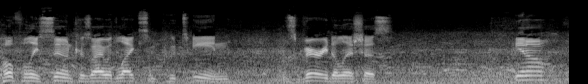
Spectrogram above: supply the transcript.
Hopefully soon, because I would like some poutine. It's very delicious. You know,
